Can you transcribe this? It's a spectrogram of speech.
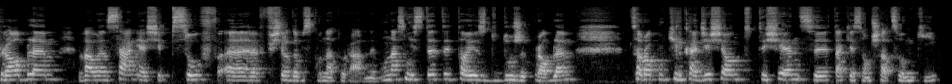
problem wałęsania się psów e, w środowisku naturalnym. U nas niestety to jest duży problem co roku kilkadziesiąt tysięcy, takie są szacunki,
